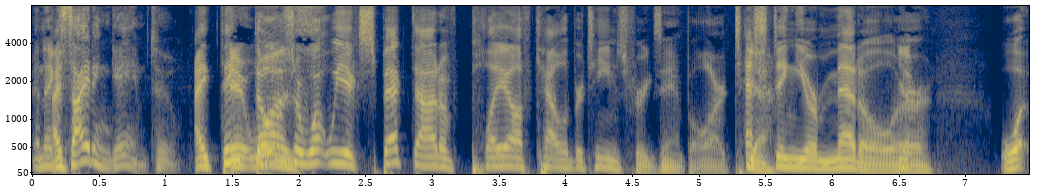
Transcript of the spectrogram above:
An exciting game, too. I think It those was. are what we expect out of playoff caliber teams, for example, or testing your mettle or what.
